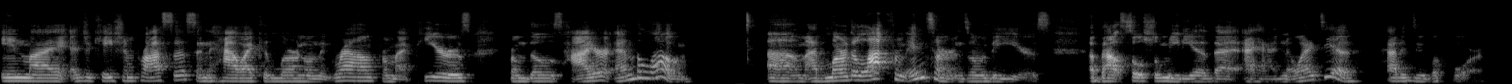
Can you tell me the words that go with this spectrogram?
in my education process and how I could learn on the ground from my peers, from those higher and below. Um, I've learned a lot from interns over the years about social media that I had no idea how to do before.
